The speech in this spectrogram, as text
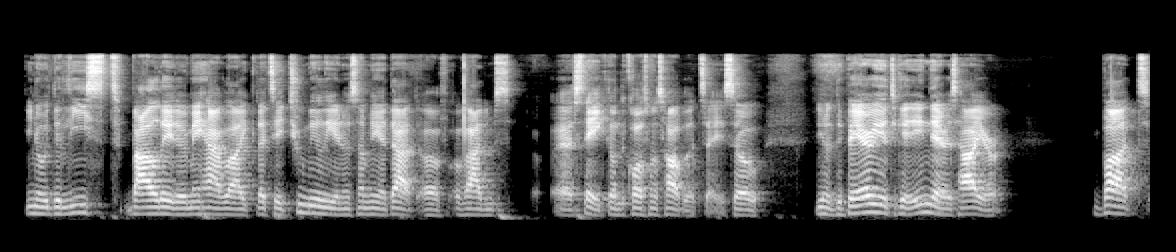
you know, the least validator may have like, let's say, 2 million or something like that of, of atoms uh, staked on the Cosmos Hub, let's say. So, you know, the barrier to get in there is higher but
